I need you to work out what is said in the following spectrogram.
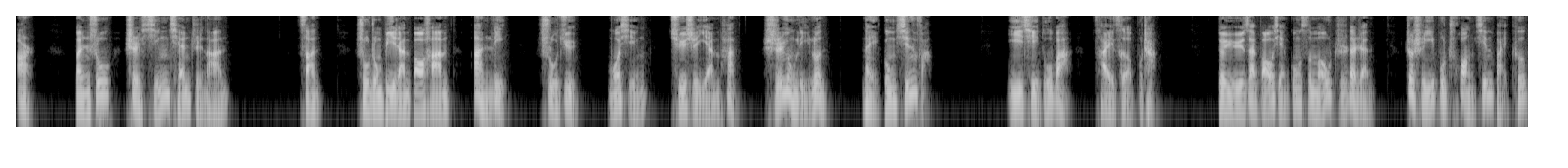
二，本书是行前指南；三，书中必然包含案例、数据、模型、趋势研判、实用理论、内功心法。一气读罢。猜测不差，对于在保险公司谋职的人，这是一部创新百科，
